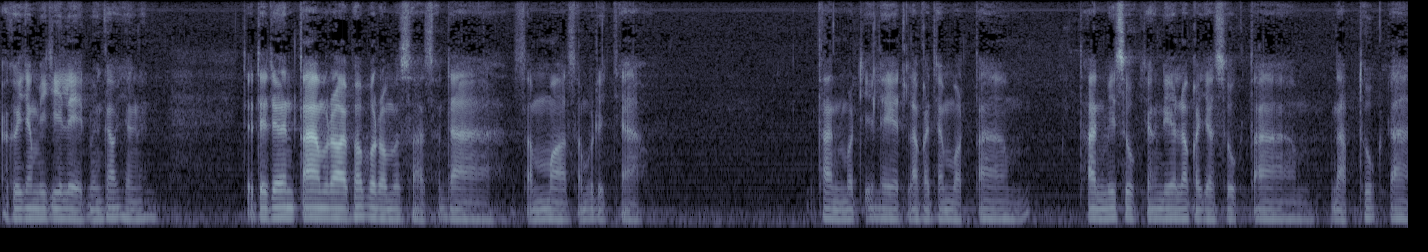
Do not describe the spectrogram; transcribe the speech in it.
ก็คือยังมีกิเลสเหมือนเขาอย่างนั้นจะจะเดินตามรอยพระบรมศาสดาสัมมาสัมพุทธเจ้า ท่านหมดกิเลสเราก็จะหมดตาม ท่านมีสุขอย่างเดียวเราก็จะสุขตาม ดับทุกข์ได้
